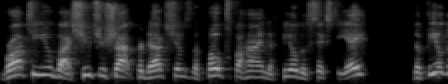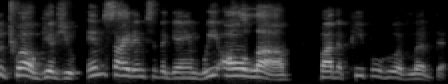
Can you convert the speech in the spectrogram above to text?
Brought to you by Shoot Your Shot Productions, the folks behind the Field of 68. The Field of 12 gives you insight into the game we all love by the people who have lived it.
